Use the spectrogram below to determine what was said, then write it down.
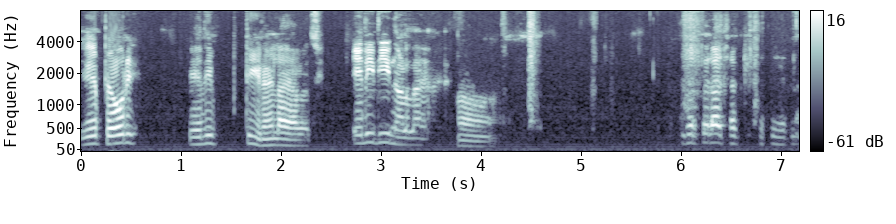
ਇਹ ਪਿਓਰ ਹੀ ਇਹਦੀ ਧੀ ਨੇ ਲਾਇਆ ਹੋਇਆ ਸੀ। ਇਹਦੀ ਦੀ ਨਾਲ ਲਾਇਆ ਹੋਇਆ। ਹਾਂ। ਤੇਰਾ ਛੱਕ ਹੈ ਹਾਂ,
